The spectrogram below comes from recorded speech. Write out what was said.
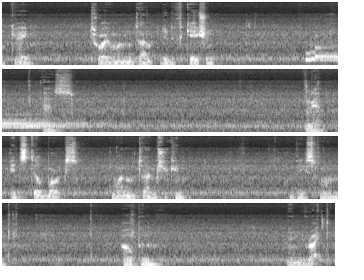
Okay try one more time identification. Yes. Yeah it still works. One more time checking this one open and write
